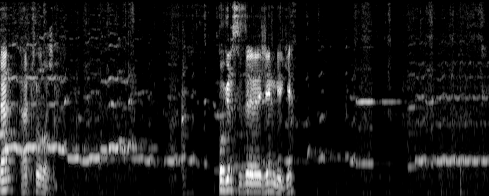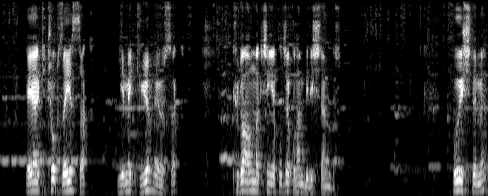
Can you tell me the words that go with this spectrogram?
Ben Ertuğrul Hoca. Bugün sizlere vereceğim bilgi eğer ki çok zayıfsak, yemek yiyemiyorsak kilo almak için yapılacak olan bir işlemdir. Bu işlemi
